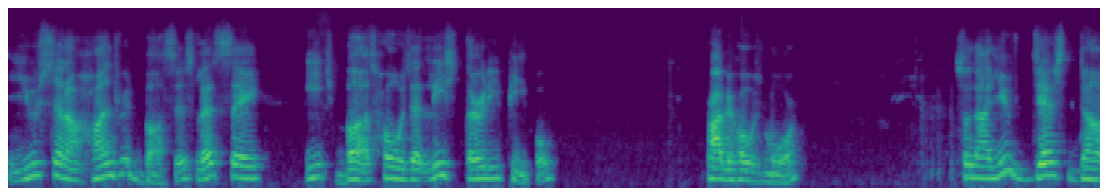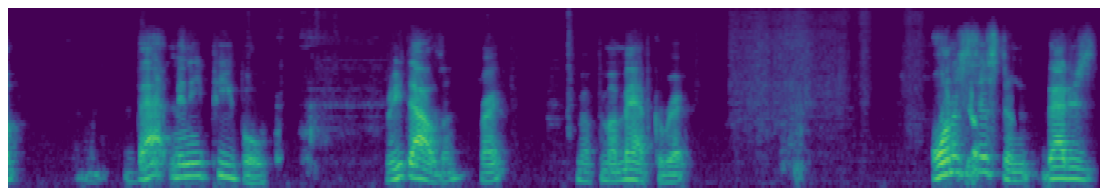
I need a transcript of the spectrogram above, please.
you send a hundred buses let's say each bus holds at least 30 people probably holds more so now you've just dumped that many people 3000 right my, my math correct on a Yep. system that is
